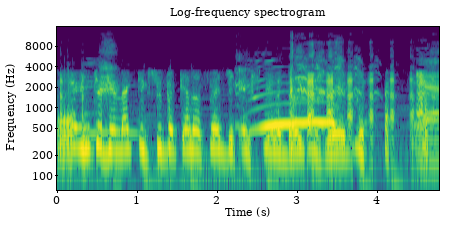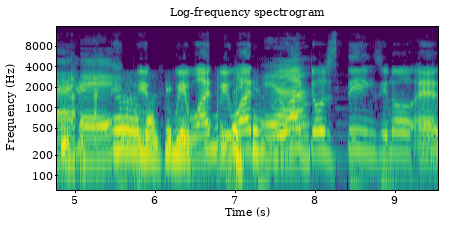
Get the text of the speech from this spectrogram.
uh, intergalactic supercalifragilisticexpialidocious. Yeah, hey. oh we, we want we want we want those things you know uh,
